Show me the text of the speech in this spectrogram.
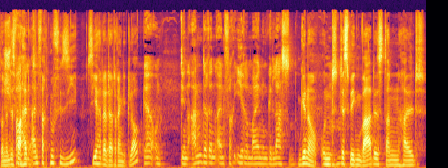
Sondern das war halt Spannend. einfach nur für sie. Sie hat halt daran geglaubt. Ja, und den anderen einfach ihre Meinung gelassen. Genau. Und Mhm. deswegen war das dann halt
